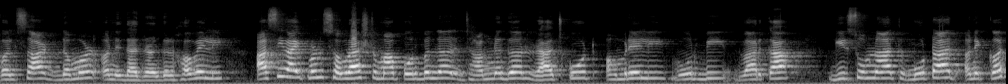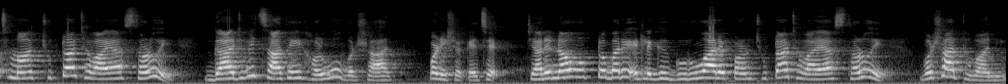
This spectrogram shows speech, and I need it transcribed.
વલસાડ, દમણ અને દાદરાનગર. હવેલી, આ સિવાય પણ સૌરાષ્ટ્રમાં પોરબંદર, જામનગર, રાજકોટ, અમરેલી, મોરબી, દ્વારકા, ગીર સોમનાથ, બોટાદ અને કચ્છમાં છૂટાછવાયા સ્થળોએ ગાજવીજ સાથે હળવો વરસાદ પડી શકે છે. જ્યારે નવ ઓક્ટોબરે એટલે કે ગુરુવારે પણ છૂટાછવાયા સ્થળોએ વરસાદ થવાની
